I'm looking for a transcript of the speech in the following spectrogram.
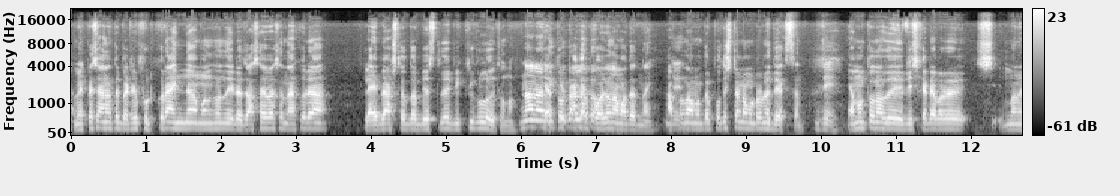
আমি একটা চায়নাতে ব্যাটারি ফুট করে আইন না মনে করেন এটা যাচাই বাছাই না করে লাইভে আসলে তো বেচলে বিক্রি করলে হইতো না। না না এত টাকার প্রয়োজন আমাদের নাই। আপনারা আমাদের প্রতিষ্ঠানটা মোটামুটি দেখছেন। জি। এমন তো না যে রিক্সা ড্রাইভারে মানে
